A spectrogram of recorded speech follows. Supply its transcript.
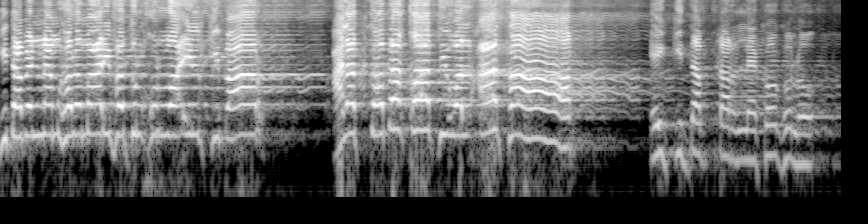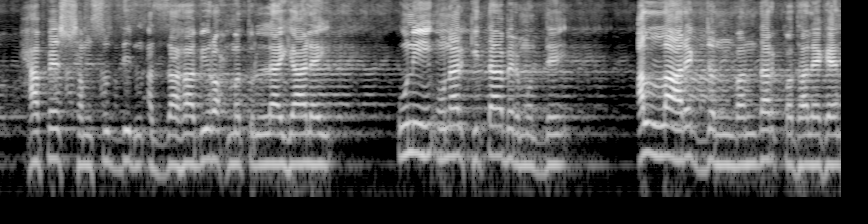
কিতাবের নাম হলো মারিফাতুল কুররাইল কিবার আলা তাবাকাতি ওয়াল আসার। এই কিতাবটার লেখক হলো হাফেজ শামসুদ্দিন আজ-জাহাবি রহমতুল্লাহ আলাই উনি ওনার কিতাবের মধ্যে আল্লাহর একজন বান্দার কথা লেখেন,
